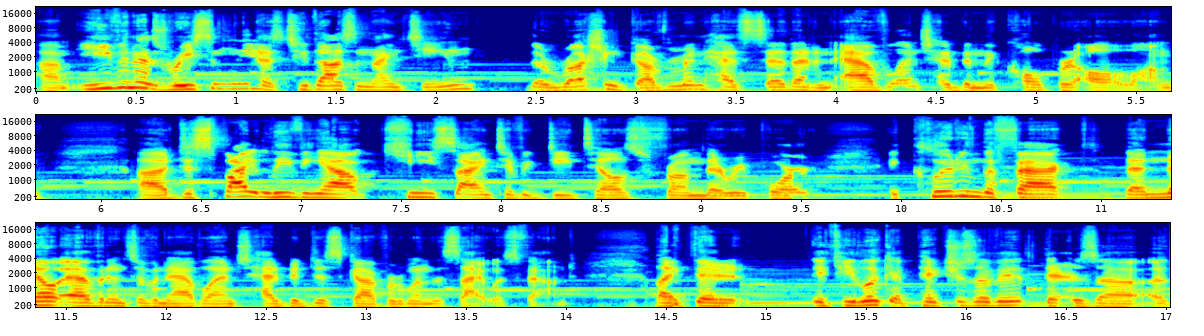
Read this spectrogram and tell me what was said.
Um, even as recently as 2019, the Russian government had said that an avalanche had been the culprit all along, uh, despite leaving out key scientific details from their report, including the fact that no evidence of an avalanche had been discovered when the site was found. Like there, if you look at pictures of it, there's a, a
